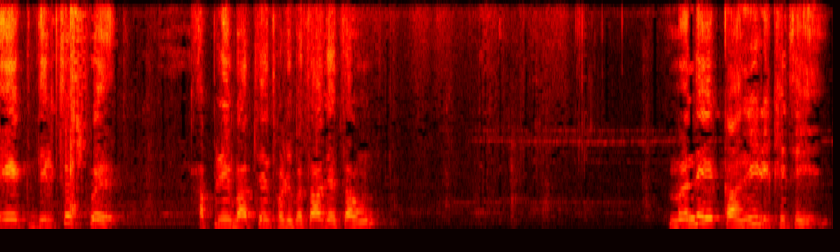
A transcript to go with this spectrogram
एक दिलचस्प अपनी बातें थोड़ी बता देता हूँ। मैंने एक कहानी लिखी थी।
